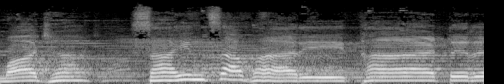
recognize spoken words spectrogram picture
माझ्या साईंचा भारी थाट र.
